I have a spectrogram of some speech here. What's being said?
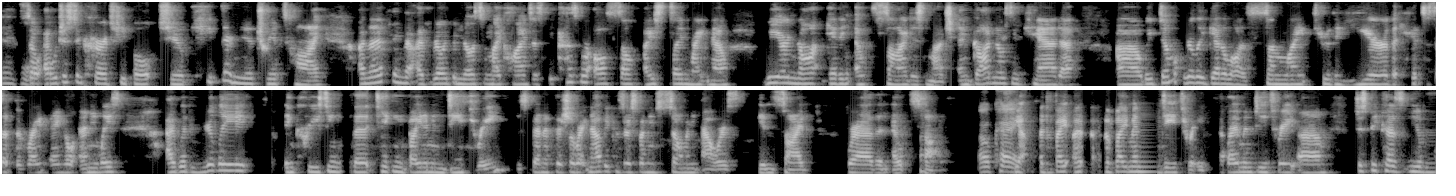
Mm-hmm. So I would just encourage people to keep their nutrients high. Another thing that I've really been noticing my clients is because we're all self isolating right now, we are not getting outside as much. And God knows in Canada, uh, we don't really get a lot of sunlight through the year that hits us at the right angle, anyways. I would really increasing the taking vitamin D3 is beneficial right now because they're spending so many hours inside rather than outside. Okay. Yeah, a, a vitamin D3. A vitamin D3, um, just because you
